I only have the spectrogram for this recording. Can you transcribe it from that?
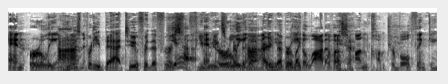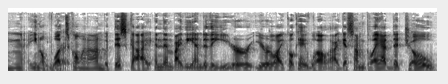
And early on, he was pretty bad too for the first yeah, few and weeks. early remember on, I remember it made like a lot of us Yeah. uncomfortable, thinking, you know, what's Right. going on with this guy? And then by the end of the year, you're like, okay, well, I guess I'm glad that Joe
